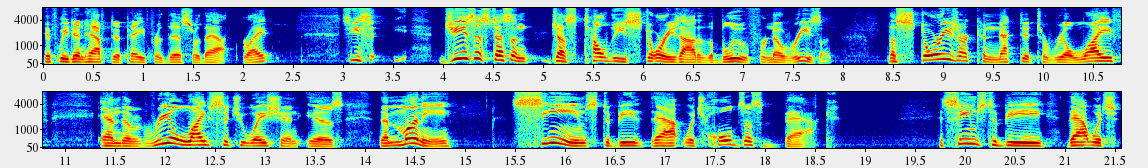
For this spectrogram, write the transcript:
if we didn't have to pay for this or that, right? So see, Jesus doesn't just tell these stories out of the blue for no reason. The stories are connected to real life, and the real life situation is that money seems to be that which holds us back. It seems to be that which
